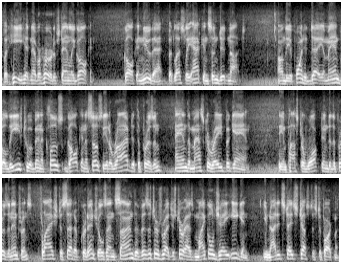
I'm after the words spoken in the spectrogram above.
but he had never heard of Stanley Galkin. Galkin knew that, but Leslie Atkinson did not. On the appointed day, a man believed to have been a close Galkin associate arrived at the prison, and the masquerade began. The impostor walked into the prison entrance, flashed a set of credentials, and signed the visitor's register as Michael J. Egan, United States Justice Department.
